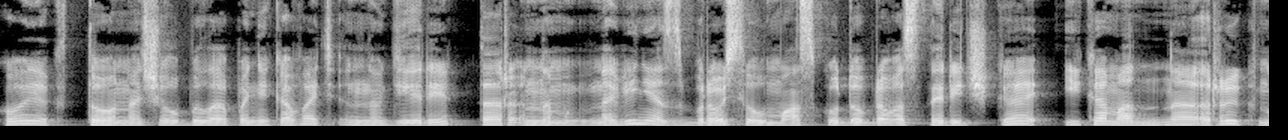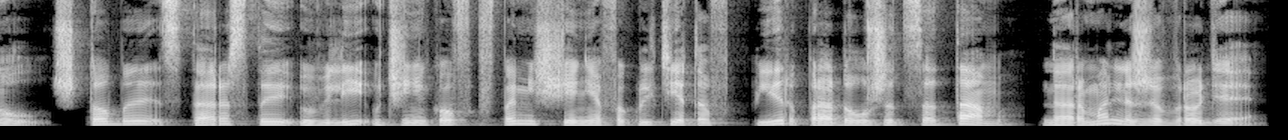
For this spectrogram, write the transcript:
Кое-кто начал было паниковать, но директор на мгновение сбросил маску доброго старичка и командно рыкнул, чтобы старосты увели учеников в помещение факультетов. Пир продолжится там. Нормально же вроде.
